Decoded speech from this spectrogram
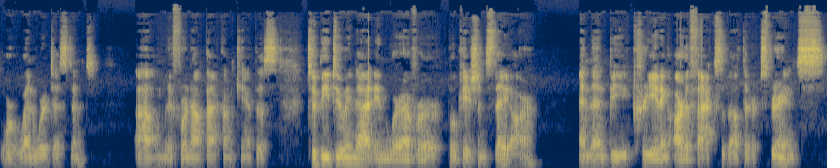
or when we're distant, um, if we're not back on campus, to be doing that in wherever locations they are, and then be creating artifacts about their experience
